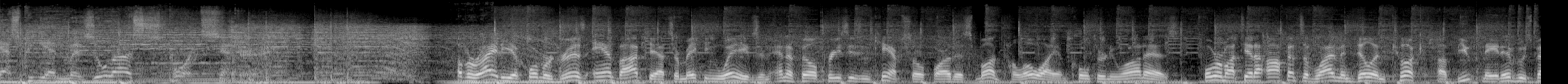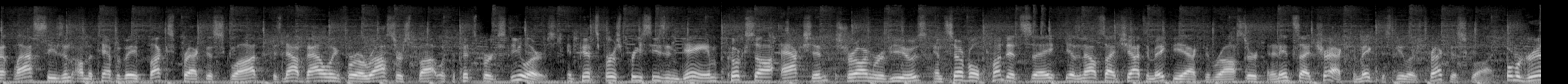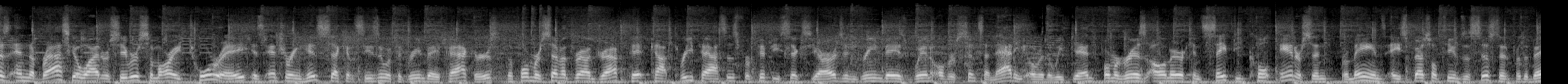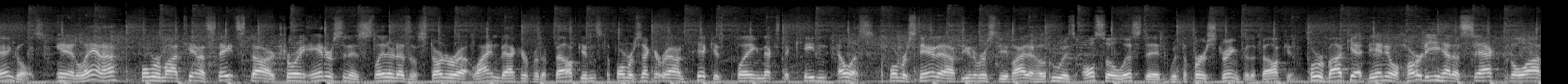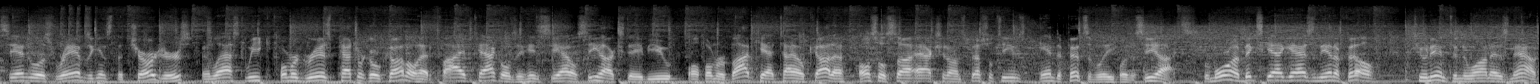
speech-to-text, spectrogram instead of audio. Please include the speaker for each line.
Speaker 1: ESPN Missoula Sports Center.
Speaker 2: A variety of former Griz and Bobcats are making waves in NFL preseason camp so far this month. Hello, I am Colter Nuanez. Former Montana offensive lineman Dylan Cook, a Butte native who spent last season on the Tampa Bay Bucks practice squad, is now battling for a roster spot with the Pittsburgh Steelers. In Pitt's first preseason game, Cook saw action, strong reviews, and several pundits say he has an outside shot to make the active roster and an inside track to make the Steelers practice squad. Former Griz and Nebraska wide receiver Samori Toure is entering his second season with the Green Bay Packers. The former seventh round draft pick caught three passes for 56 yards in Green Bay's win over Cincinnati over the weekend. Former Griz All American safety Colt Anderson remains a special teams assistant for the Bengals. In Atlanta, former Montana State star Troy Andersen is slated as a starter at linebacker for the Falcons. The former second round pick is playing next to Kaden Elliss, former standout at the University of Idaho, who is also listed with the first string for the Falcons. Former Bobcat Daniel Hardy had a sack for the Los Angeles Rams against the Chargers. And last week, former Griz Patrick O'Connell had five tackles in his Seattle Seahawks debut, while former Bobcat Ty Okada also saw action on special teams and defensively for the Seahawks. For more on Big Sky guys in the NFL, tune in to Nuanez Now.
